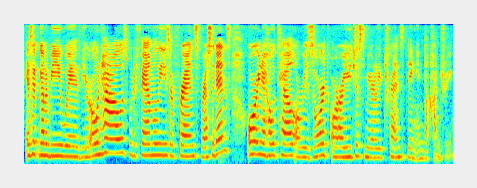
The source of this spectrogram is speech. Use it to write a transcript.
Is it going to be with your own house, with families or friends, residents, or in a hotel or resort, or are you just merely transiting in the country?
